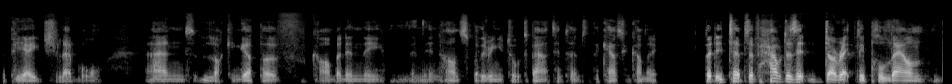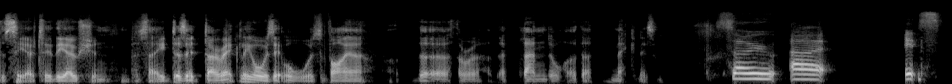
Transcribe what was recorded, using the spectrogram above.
the pH level and locking up of carbon in the, in the enhanced weathering you talked about in terms of the calcium carbonate. But in terms of how does it directly pull down the CO2, the ocean per se, does it directly or is it always via the earth or the land or other mechanism? So uh, it's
